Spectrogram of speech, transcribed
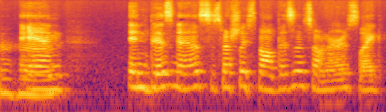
Mm-hmm. And in business, especially small business owners, like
